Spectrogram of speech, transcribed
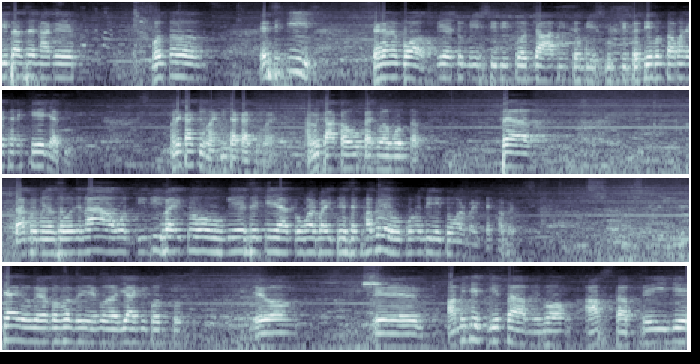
গীতা সেন আগে বলতো, এসি কি? এখানে বস দিয়ে একটু মিষ্টি দিত, চা দিত, বিস্কুট দিত, দিয়ে বলতো, আমার এখানে খেয়ে যাবি? মানে কাকিমা, গীতা কাকিমা। আমি কাকাও কাকিমা বলতাম। তা তারপর মিনাল বলছে, না, ওর দিদির বাড়ি তো গিয়ে এসেছে আর তোমার বাড়িতে এসে খাবে, ও কোনোদিনই তোমার বাড়িতে খাবে যাই হোক, এরকম ভাবে ইয়াকি করতো। এবং আমি যে যেতাম এবং আসতাম সেই যে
